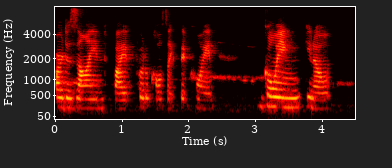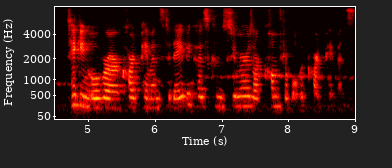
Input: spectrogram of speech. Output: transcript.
are designed by protocols like Bitcoin going, you know, taking over card payments today because consumers are comfortable with card payments,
